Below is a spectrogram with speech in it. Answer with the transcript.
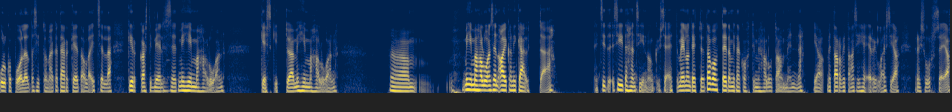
ulkopuolelta. Sitten on aika tärkeää olla itsellä kirkkaasti mielessä se, että mihin mä haluan keskittyä, mihin mä haluan, öm, mihin mä haluan sen aikani käyttää. Et siitä, siitähän siinä on kyse, että meillä on tiettyjä tavoitteita, mitä kohti me halutaan mennä ja me tarvitaan siihen erilaisia resursseja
